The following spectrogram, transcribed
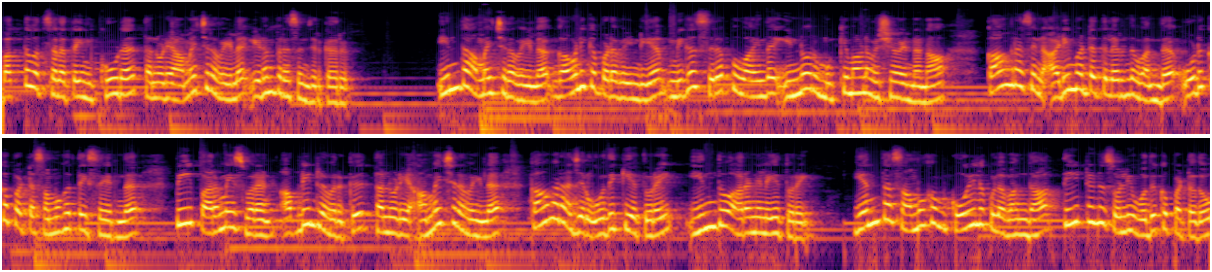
பக்தவத்சலத்தையும் கூட தன்னுடைய அமைச்சரவையில் இடம்பெற செஞ்சிருக்காரு. இந்த அமைச்சரவையில் கவனிக்கப்பட வேண்டிய மிக சிறப்பு வாய்ந்த இன்னொரு முக்கியமான விஷயம் என்னன்னா காங்கிரஸின் அடிமட்டத்திலிருந்து வந்த ஒடுக்கப்பட்ட சமூகத்தை சேர்ந்த பி. பரமேஸ்வரன் அப்படின்றவருக்கு தன்னுடைய அமைச்சரவையில் காமராஜர் ஒதுக்கிய துறை இந்து அறநிலையத்துறை. எந்த சமூகம் கோயிலுக்குள்ள வந்தா தீட்டுன்னு சொல்லி ஒதுக்கப்பட்டதோ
